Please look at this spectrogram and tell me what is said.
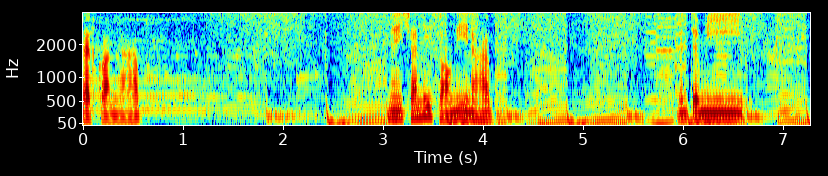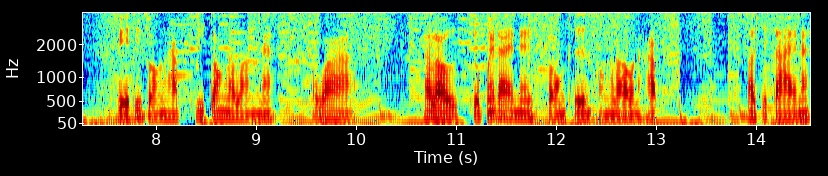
กัดก่อนนะครับ ในชั้นที่ 2 นี่นะครับ มันจะมีเฟสที่2นะครับที่ต้องระวังนะ เพราะว่า ถ้าเราจบไม่ได้ใน 2 เทิร์นของเรานะครับ เราจะตายนะ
